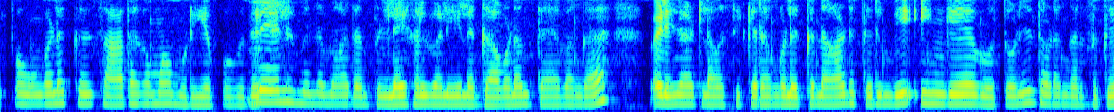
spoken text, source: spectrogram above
இப்போ உங்களுக்கு சாதகமாக முடிய போகுது. மேலும் இந்த மாதம் பிள்ளைகள் வழியில் கவனம் தேவைங்க. வெளிநாட்டில் வசிக்கிறவங்களுக்கு நாடு திரும்பி இங்கே தொழில் தொடங்குறதுக்கு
